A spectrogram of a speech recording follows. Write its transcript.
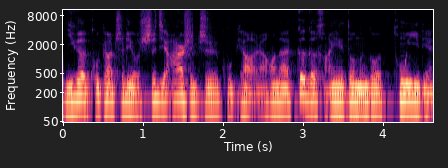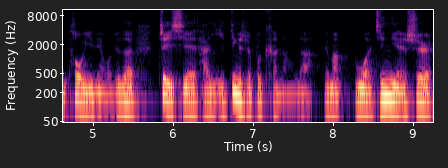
一个股票池里有十几二十只股票，然后呢，各个行业都能够通一点透一点。我觉得这些它一定是不可能的，对吗？我今年是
